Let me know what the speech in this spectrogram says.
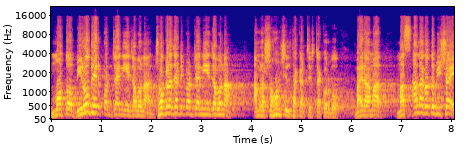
মত বিরোধের পর্যায়ে নিয়ে যাব না, ঝগড়াঝাটি পর্যায়ে নিয়ে যাব না। আমরা সহনশীল থাকার চেষ্টা করব। ভাইরা আমার, মাসআলাগত বিষয়ে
